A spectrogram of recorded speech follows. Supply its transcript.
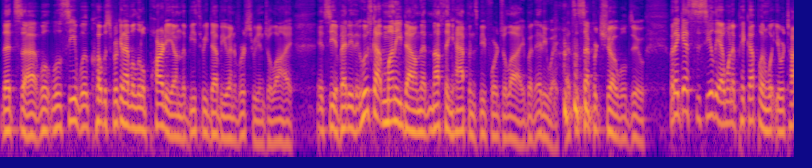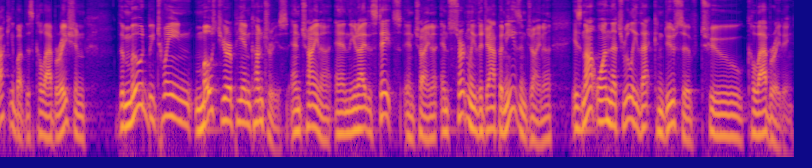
that's uh, we'll we'll see. We'll, we're gonna have a little party on the B3W anniversary in July and see if anything. Who's got money down that nothing happens before July? But anyway, that's a separate show we'll do. But I guess Cecilia, I want to pick up on what you were talking about this collaboration the mood between most European countries and China and the United States and China, and certainly the Japanese in China, is not one that's really that conducive to collaborating,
